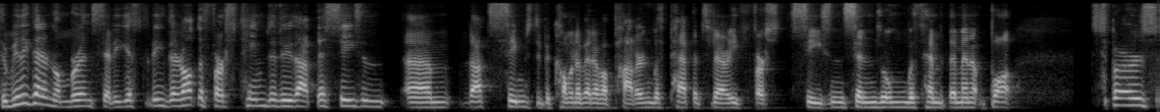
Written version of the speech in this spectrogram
they really did a number in City yesterday. They're not the first team to do that this season. Um, that seems to be becoming a bit of a pattern with Pep. It's very first season syndrome with him at the minute. But Spurs,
